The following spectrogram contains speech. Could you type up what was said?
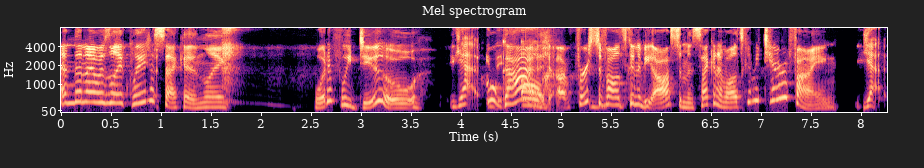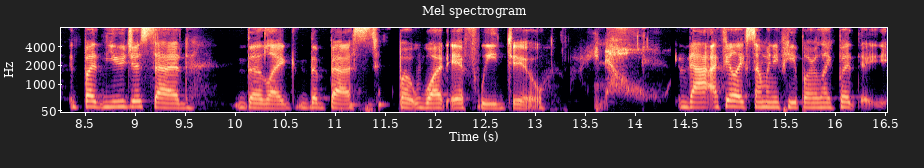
and then I was like, wait a second, like what if we do? Yeah. Oh god. Uh, first of all, it's going to be awesome and second of all, it's going to be terrifying. yeah, but you just said the like the best, but what if we do? I know. That I feel like so many people are like, but eh,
